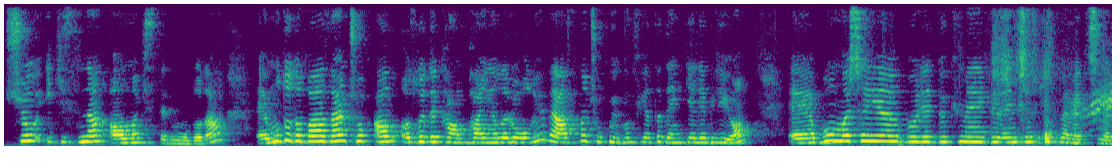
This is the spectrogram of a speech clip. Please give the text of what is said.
şu ikisinden almak istedim Mudo'dan. E, Mudo'da bazen çok al az öde kampanyaları oluyor ve aslında çok uygun fiyata denk gelebiliyor. E, bu maşayı böyle döküme, granite sürtmemek için.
